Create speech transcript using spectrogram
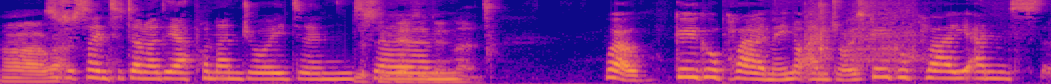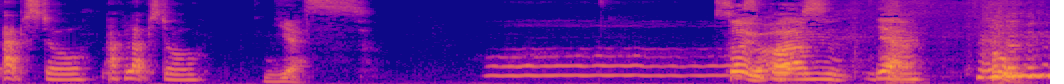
Ah, right. So just saying to download the app on Android and Just in case you um, didn't know. well, Google Play. I mean, not Android. Google Play and App Store, Apple App Store. Yes. Oh, So, that's um, yeah. Cool.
